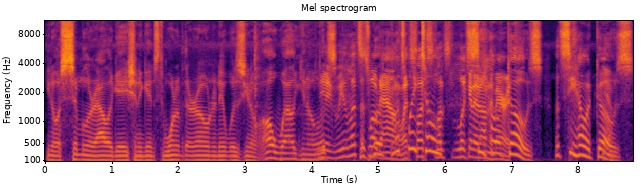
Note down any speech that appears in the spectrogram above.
you know a similar allegation against one of their own and it was you know oh well you know Yeah, let's, we- let's slow down. Let's- wait let's- till- let's look at it on the how merits. it goes let's see how it goes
